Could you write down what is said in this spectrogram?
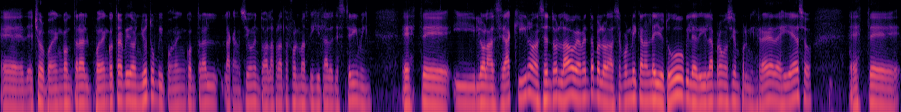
Eh, de hecho, pueden encontrar, pueden encontrar video en YouTube y pueden encontrar la canción en todas las plataformas digitales de streaming. Este, y lo lancé aquí, lo lancé en todos lados, obviamente, pero lo lancé por mi canal de YouTube y le di la promoción por mis redes y eso. Este,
